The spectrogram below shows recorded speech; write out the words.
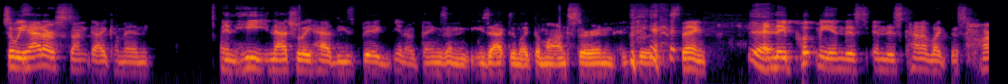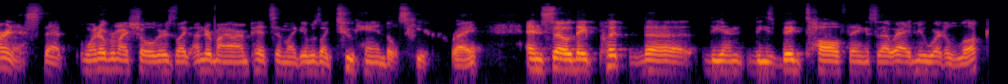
So we had our stunt guy come in, and he naturally had these big, you know, things, and he's acting like the monster and, and doing this thing. Yeah. And they put me in this in this kind of like this harness that went over my shoulders, like under my armpits, and like it was like two handles here, right? And so they put the the these big tall things so that way I knew where to look,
